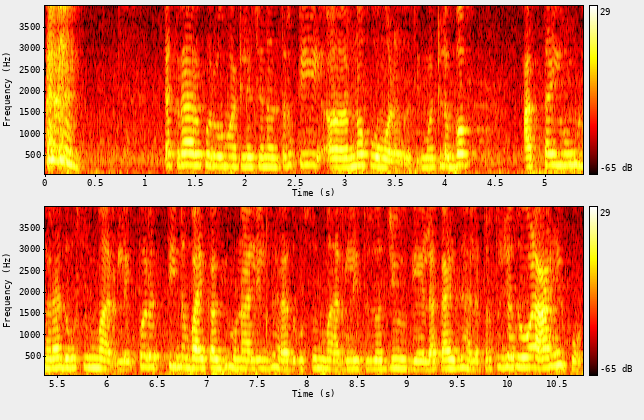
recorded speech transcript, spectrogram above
तक्रार करू म्हटल्याच्या नंतर ती नको म्हणत होती. म्हटलं बघ आत्ता येऊन घरात घुसून मारले. परत तिनं बायका घेऊन आली घरात घुसून मारली. तुझा जीव गेला काय झालं? तर तुझ्याजवळ आहे कोण?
